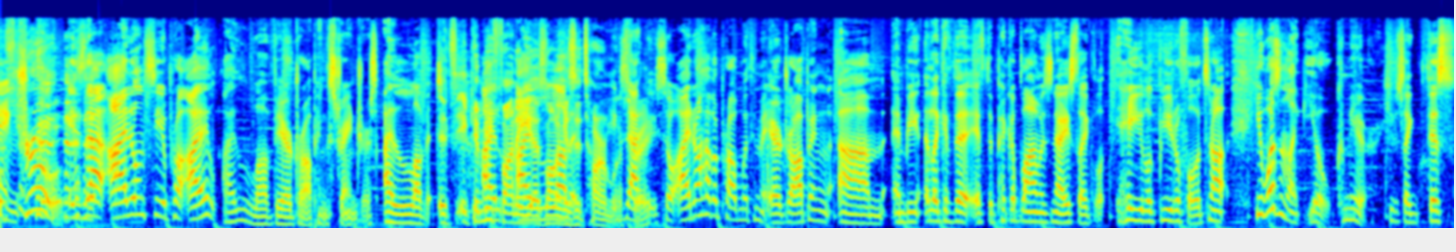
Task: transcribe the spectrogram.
thing. true. Is that I don't see a problem. I, I love airdropping strangers. I love it. It's- it can be I- funny I as long love as it. it's harmless, Exactly. right? So I don't have a problem with him airdropping um, and being like if the if the pickup line was nice, like hey you look beautiful. It's not. He wasn't like yo come here. He was like this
